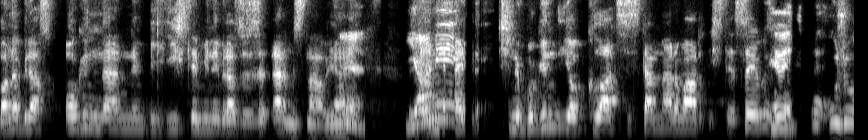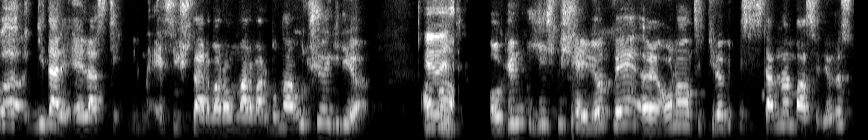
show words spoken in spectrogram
bana biraz o günlerinin bilgi işlemini biraz özetler misin abi? Yani evet. Yani şimdi bugün yok cloud sistemler var işte sayı evet. ucu gider elastik S3'ler var onlar var bunlar uçuyor gidiyor. Ama evet. o gün hiçbir şey yok ve 16 kilobit bir sistemden bahsediyoruz.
